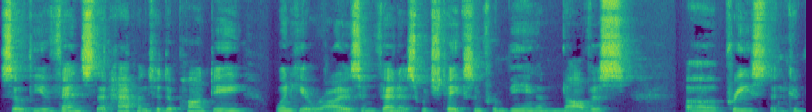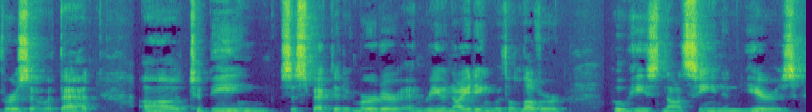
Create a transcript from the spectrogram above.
So the events that happen to Da Ponte when he arrives in Venice, which takes him from being a novice uh, priest and converso at that, uh, to being suspected of murder and reuniting with a lover who he's not seen in years,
